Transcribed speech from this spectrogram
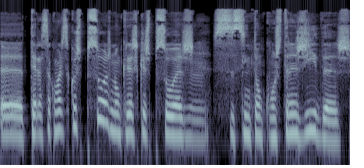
uh, ter essa conversa com as pessoas, não queres que as pessoas se sintam constrangidas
